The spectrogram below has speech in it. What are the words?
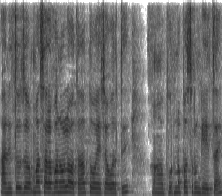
आणि तो जो मसाला बनवला होता ना तो ह्याच्यावरती पूर्ण पसरून घ्यायचं आहे.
